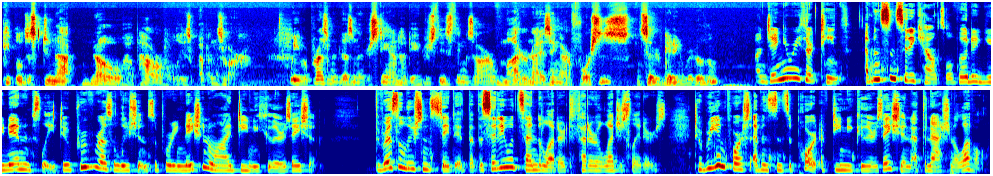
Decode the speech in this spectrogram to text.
People just do not know how powerful these weapons are. We have a president who doesn't understand how dangerous these things are, modernizing our forces instead of getting rid of them. On January 13th, Evanston City Council voted unanimously to approve a resolution supporting nationwide denuclearization. The resolution stated that the city would send a letter to federal legislators to reinforce Evanston's support of denuclearization at the national level.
